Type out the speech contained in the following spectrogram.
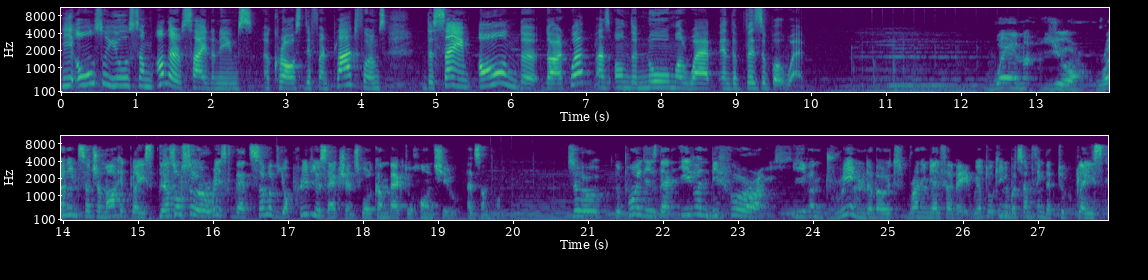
He also used some other pseudonyms across different platforms, the same on the dark web as on the normal web and the visible web. when you're running such a marketplace, there's also a risk that some of your previous actions will come back to haunt you at some point. So the point is that even before he even dreamed about running Alphabet, we're talking about something that took place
